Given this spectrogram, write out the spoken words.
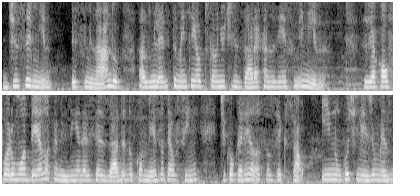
disseminado, as mulheres também têm a opção de utilizar a camisinha feminina. Seja qual for o modelo, a camisinha deve ser usada no começo até o fim de qualquer relação sexual e nunca utilize o mesmo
